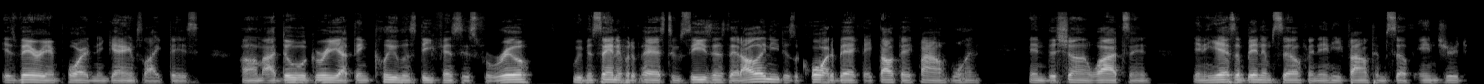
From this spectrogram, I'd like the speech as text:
is very important in games like this. Um, I do agree. I think Cleveland's defense is for real. We've been saying it for the past two seasons that all they need is a quarterback. They thought they found one in Deshaun Watson, and he hasn't been himself. And then he found himself injured.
